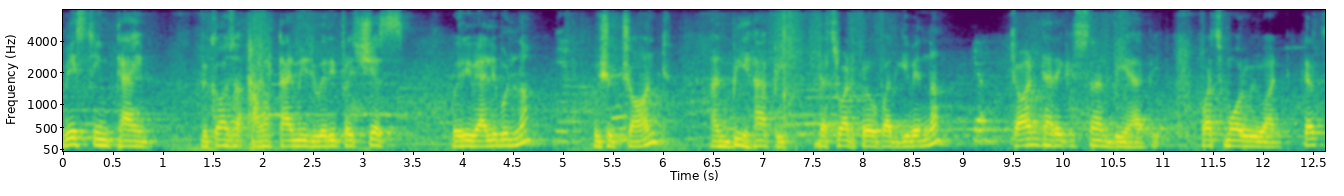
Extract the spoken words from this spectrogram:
wasting time because our time is very precious, very valuable, no? Yeah. We should chant and be happy. That's what Prabhupada given, no? Yeah. Chant Hare Krishna and be happy. What's more we want? Correct?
